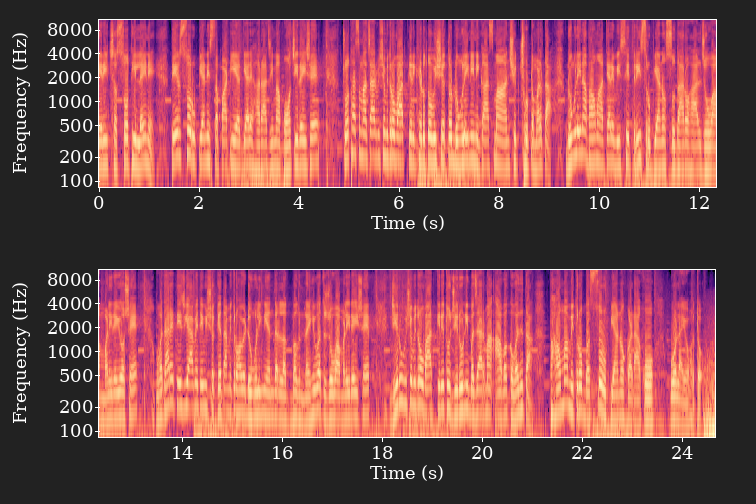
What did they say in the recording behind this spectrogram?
કેરી છસોથી લઈને તેરસો રૂપિયાની સપાટીએ અત્યારે હરાજીમાં પહોંચી રહી છે. ચોથા સમાચાર વિશે મિત્રો વાત કરી ખેડૂતો વિશે તો ડુંગળીની નિકાસમાં આંશિક છૂટ મળતા ડુંગળીના ભાવમાં અત્યારે વીસથી ત્રીસ રૂપિયાનો સુધારો હાલ જોવા મળી રહ્યો છે. વધારે તેજી આવે તેવી શક્યતા મિત્રો હવે ડુંગળીની અંદર લગભગ નહીવત જોવા મળી રહી છે. જીરું વિશે મિત્રો વાત કરીએ તો જીરુની બજારમાં આવક વધતા ભાવમાં મિત્રો બસો રૂપિયાનો કડાકો બોલાયો હતો.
